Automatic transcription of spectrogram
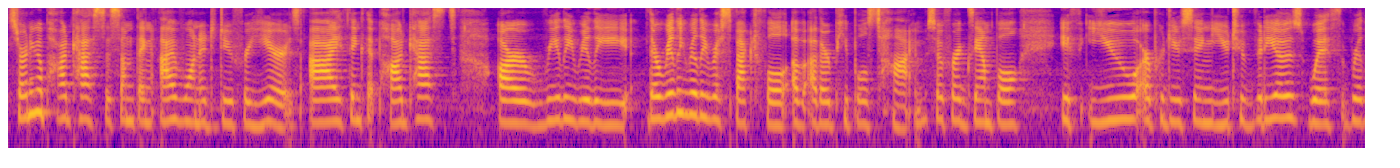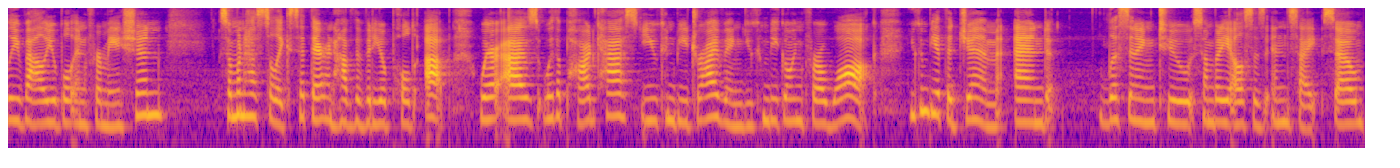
starting a podcast is something I've wanted to do for years. I think that podcasts are really, really, they're really, really respectful of other people's time. So, for example, if you are producing YouTube videos with really valuable information, someone has to like sit there and have the video pulled up. Whereas with a podcast, you can be driving, you can be going for a walk, you can be at the gym and listening to somebody else's insight. So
